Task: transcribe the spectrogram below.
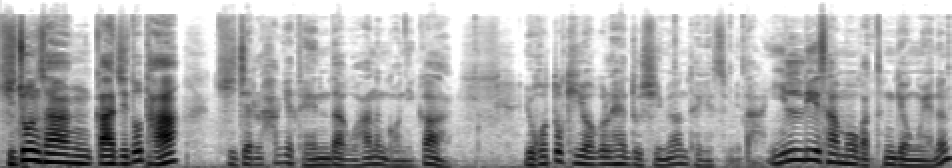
기존 사항까지도 다 기재를 하게 된다고 하는 거니까 요것도 기억을 해 두시면 되겠습니다. 1, 2, 3호 같은 경우에는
